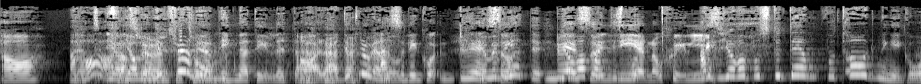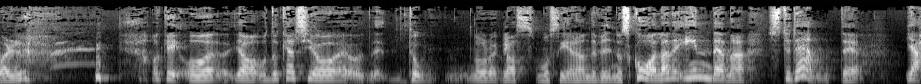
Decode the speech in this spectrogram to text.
Ja, Jaha, jag, jag, jag tror jag pignar till lite här. Det tror jag alltså, nog. Går, du är ja, så, du, du är så genomskinlig. Alltså jag var på studentmottagning igår. Okej, okay, och, ja, och då kanske jag tog några glas mousserande vin och skålade in denna student. Ja,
